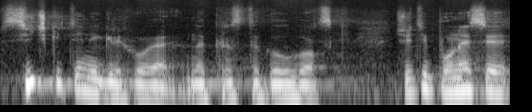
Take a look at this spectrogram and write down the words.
всичките ни грехове на кръста Голготски, че Ти понесе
